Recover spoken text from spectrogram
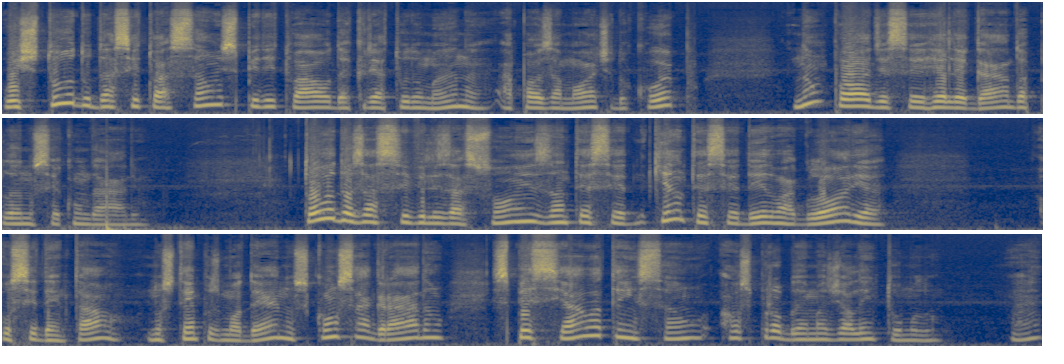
O estudo da situação espiritual da criatura humana após a morte do corpo não pode ser relegado a plano secundário. Todas as civilizações anteced que antecederam a glória ocidental, nos tempos modernos, consagraram especial atenção aos problemas de além-túmulo. Né?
